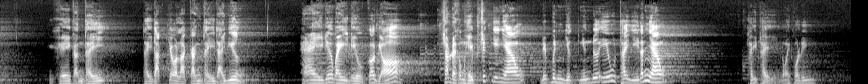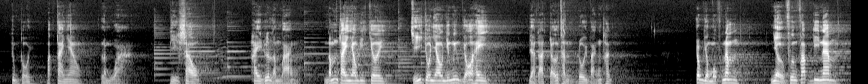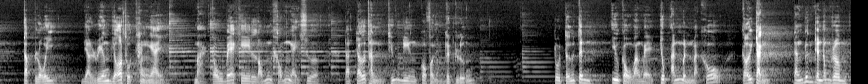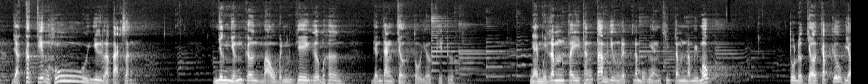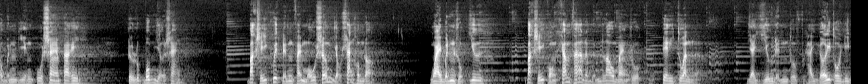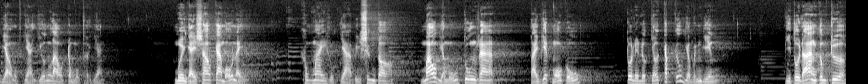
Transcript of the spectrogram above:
khê cận thị. Thầy đặt cho là cận thị đại dương Hai đứa bay đều có võ. Sao lại không hiệp sức với nhau Để binh vực những đứa yếu thay vì đánh nhau? Thấy thầy nói có lý, Chúng tôi bắt tay nhau làm quà. Vì sao? Hai đứa làm bạn, Nắm tay nhau đi chơi, Chỉ cho nhau những miếng võ hay Và đã trở thành đôi bạn thân. Trong vòng một năm, Nhờ phương pháp đi Nam, Tập lội và luyện võ thuật hàng ngày mà cậu bé khê lỏng khổng ngày xưa đã trở thành thiếu niên có phần lực lưỡng. Tôi tự tin yêu cầu bạn bè chụp ảnh mình mặc khố, cởi trần, đang đứng trên đống rơm và cất tiếng hú như là tạc răng. Nhưng những cơn bạo bệnh ghê gớm hơn vẫn đang chờ tôi ở phía trước. Ngày 15 tây tháng 8 dương lịch năm 1951, tôi được chở cấp cứu vào bệnh viện của Saint Paris từ lúc 4 giờ sáng. Bác sĩ quyết định phải mổ sớm vào sáng hôm đó. Ngoài bệnh ruột dư, bác sĩ còn khám phá ra bệnh lau màng ruột peritoan và dự định tôi phải gửi tôi đi vào một nhà dưỡng lao trong một thời gian. Mười ngày sau ca mổ này, không may ruột già bị sưng to, máu và mũ tuôn ra tại vết mổ cũ, tôi lại được chở cấp cứu vào bệnh viện. Vì tôi đã ăn cơm trưa,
